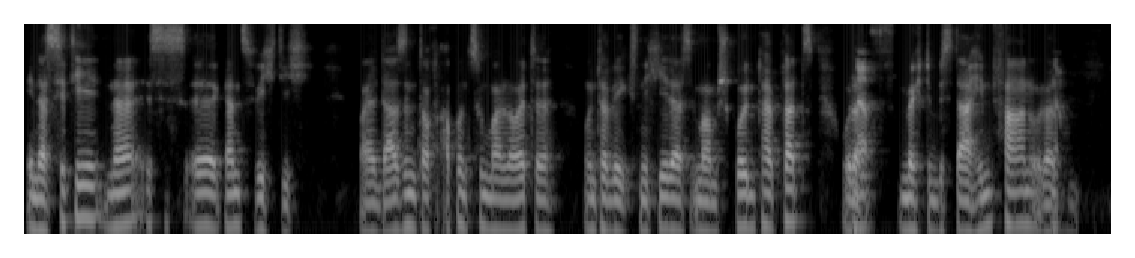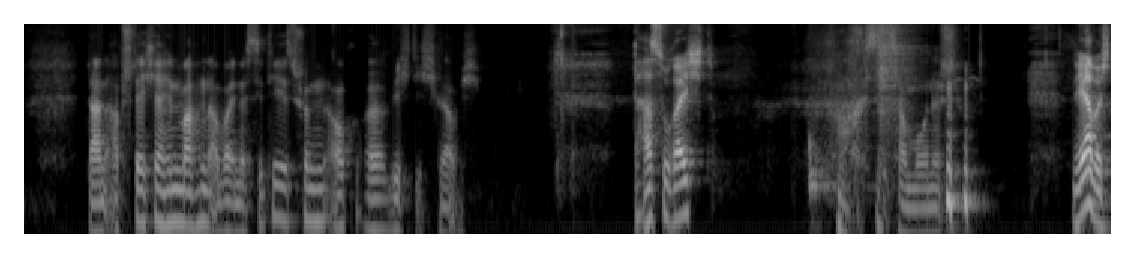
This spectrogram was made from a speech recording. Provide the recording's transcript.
in der City ne, ist es äh, ganz wichtig, weil da sind doch ab und zu mal Leute unterwegs. Nicht jeder ist immer am Sprödentalplatz oder Ja. möchte bis dahin fahren oder Ja. da einen Abstecher hinmachen, aber in der City ist schon auch äh, wichtig, glaube ich. Da hast du recht. Ach, es ist harmonisch. Nee, aber ich,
